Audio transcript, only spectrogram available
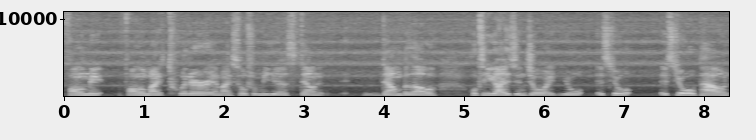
follow me follow my Twitter and my social medias down down below. Hopefully you guys enjoyed. Your it's your it's your old pal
